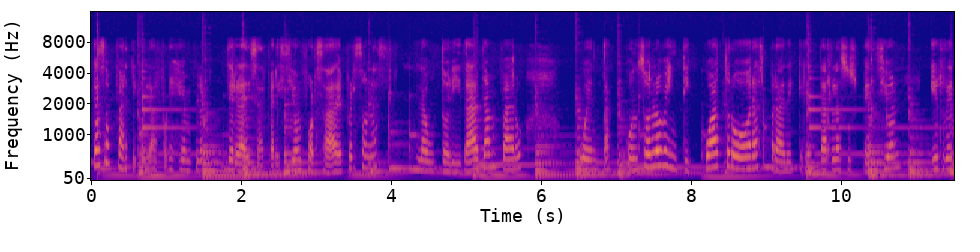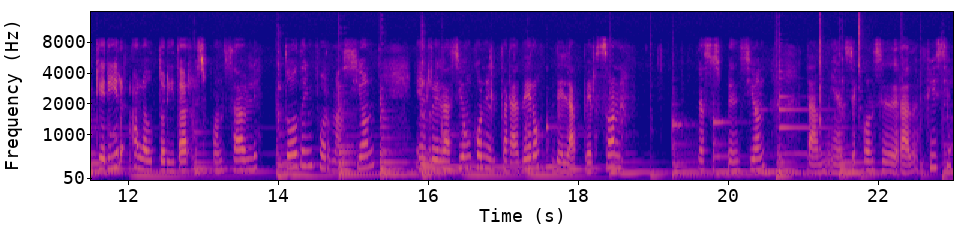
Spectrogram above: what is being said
caso particular, por ejemplo, de la desaparición forzada de personas, la autoridad de amparo cuenta con solo 24 horas para decretar la suspensión y requerir a la autoridad responsable toda información en relación con el paradero de la persona. La suspensión también se concederá de oficio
